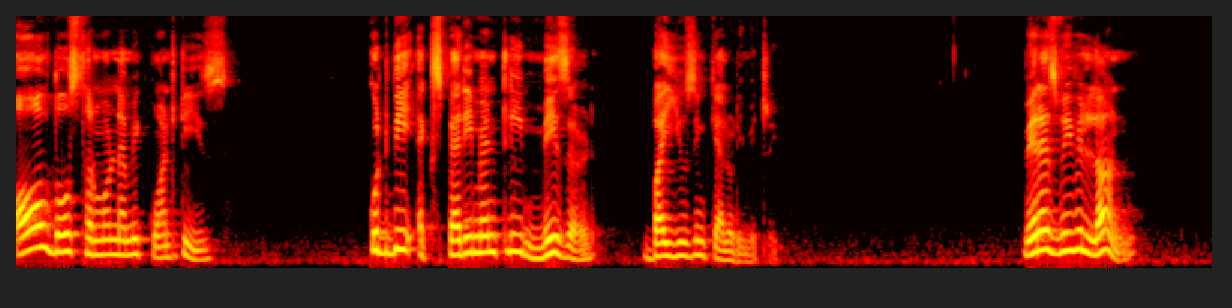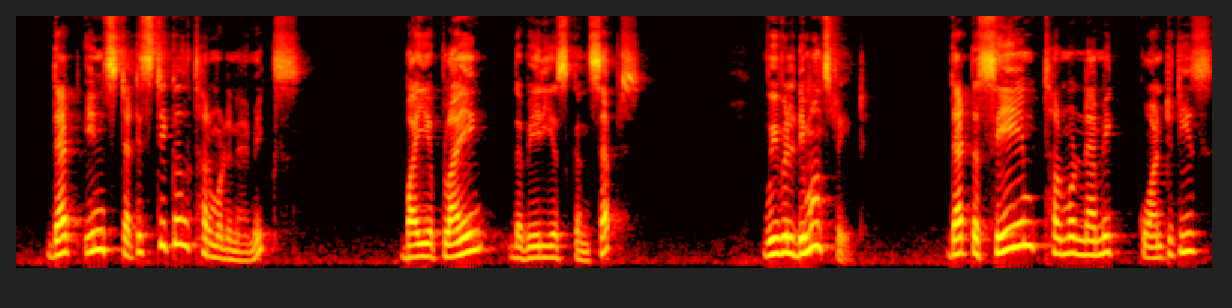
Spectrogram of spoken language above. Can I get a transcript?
all those thermodynamic quantities could be experimentally measured by using calorimetry. Whereas we will learn that in statistical thermodynamics, by applying the various concepts, we will demonstrate that the same thermodynamic quantities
